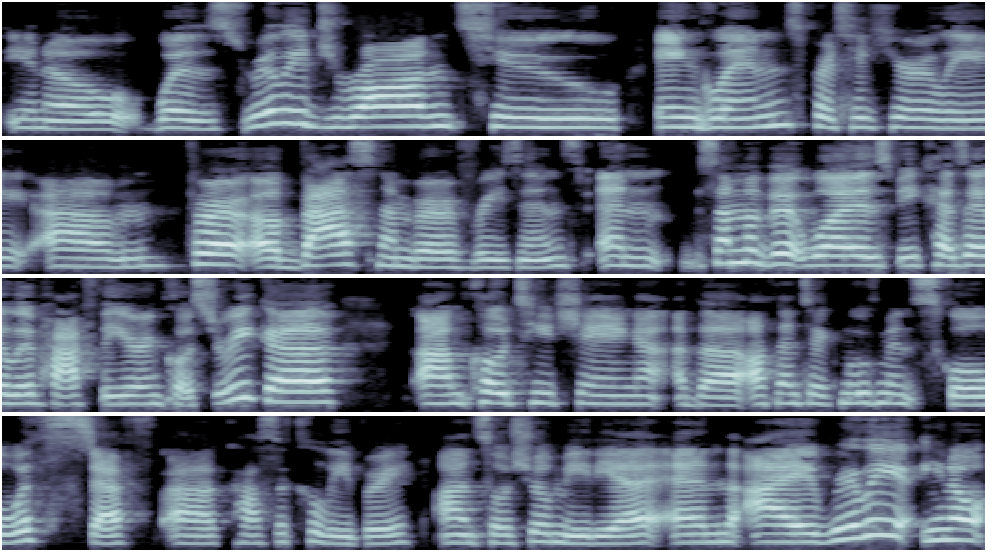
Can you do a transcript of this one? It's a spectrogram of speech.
you know, was really drawn to England, particularly um, for a vast number of reasons. And some of it was because I live half the year in Costa Rica um, co-teaching the Authentic Movement School with Steph uh, Casa Calibri on social media, and I really, you know,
